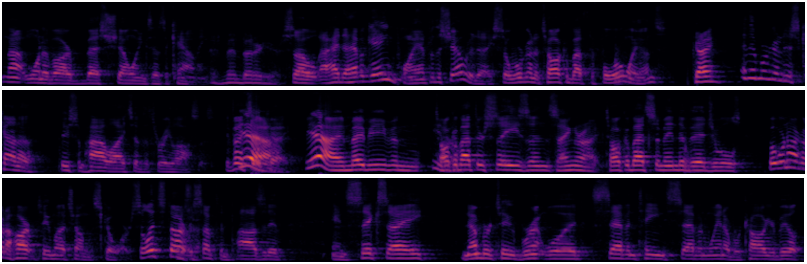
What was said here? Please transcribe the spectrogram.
not one of our best showings as a county. There's been better years. So I had to have a game plan for the show today. So we're going to talk about the four wins, Okay. and then we're going to just kind of do some highlights of the three losses, if that's yeah. okay. Yeah, and maybe even Talk know, about their seasons. Dang right. Talk about some individuals, but we're not going to harp too much on the score. So let's start with something positive. In 6A, number two, Brentwood, 17 7 win over Collierville.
